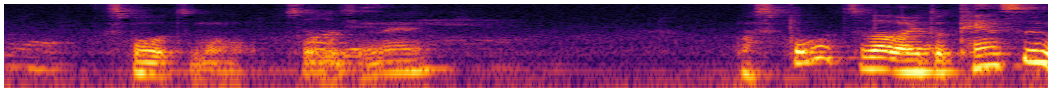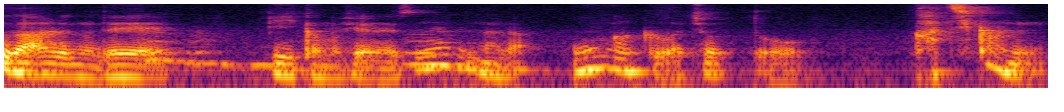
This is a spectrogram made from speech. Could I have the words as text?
もスポーツもうそうですね。まあスポーツは割と点数があるのでいいかもしれないですね。うんなら音楽はちょっと価値観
